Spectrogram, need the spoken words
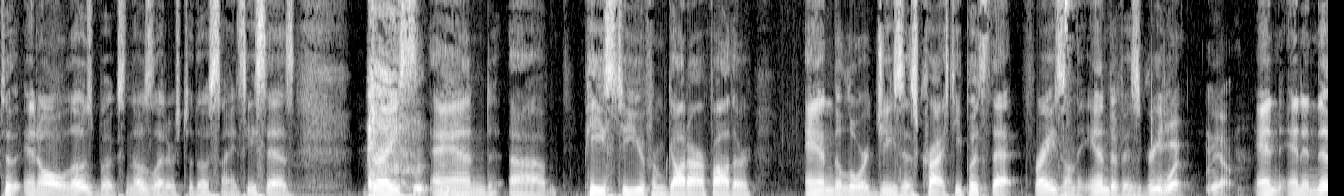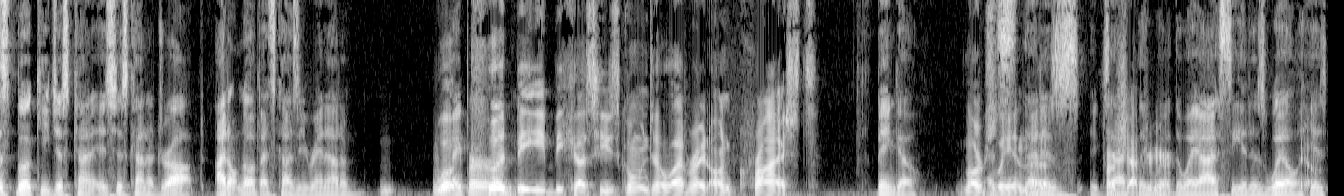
to in all of those books and those letters to those saints. He says, "Grace and uh, peace to you from God our Father and the Lord Jesus Christ." He puts that phrase on the end of his greeting. What? Yeah. And and in this book, he just kind of it's just kind of dropped. I don't know if that's because he ran out of Well, Paper it could be because he's going to elaborate on Christ bingo. largely That's, in that is exactly chapter here. what, the way I see it as well. He's,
